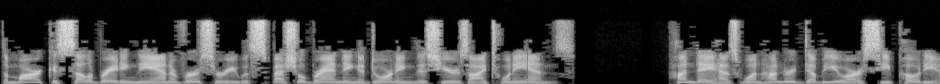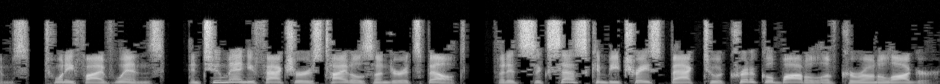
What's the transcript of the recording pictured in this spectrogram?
The mark is celebrating the anniversary with special branding adorning this year's i20Ns. Hyundai has 100 WRC podiums, 25 wins, and two manufacturers' titles under its belt, but its success can be traced back to a critical bottle of Corona Lager.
